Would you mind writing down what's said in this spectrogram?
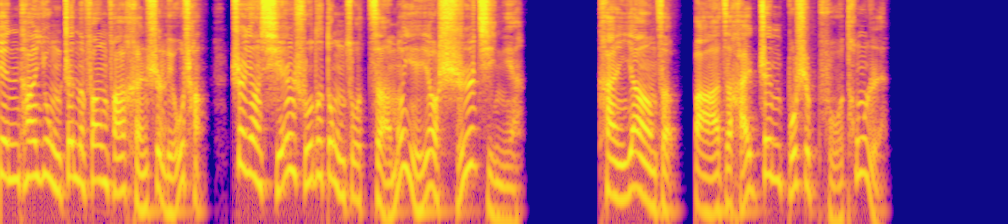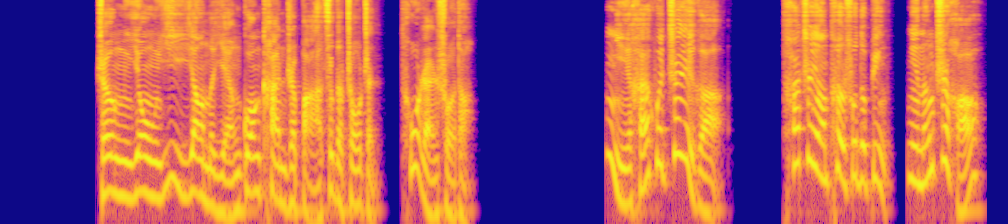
见他用针的方法很是流畅，这样娴熟的动作怎么也要十几年。看样子靶子还真不是普通人。正用异样的眼光看着靶子的周震突然说道：“你还会这个？他这样特殊的病，你能治好？”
